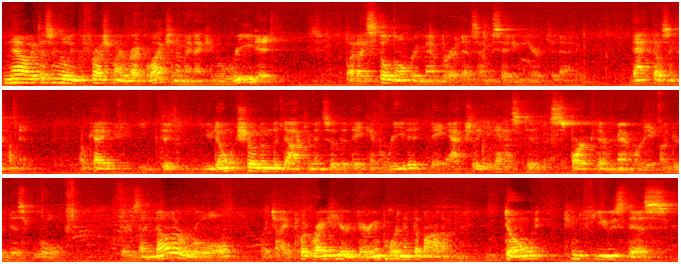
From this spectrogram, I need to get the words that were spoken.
No, it doesn't really refresh my recollection. I mean, I can read it, but I still don't remember it as I'm sitting here today. That doesn't come in, okay? You, you don't show them the document so that they can read it. They actually, it has to spark their memory under this rule. There's another rule, which I put right here, very important at the bottom. Don't confuse this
